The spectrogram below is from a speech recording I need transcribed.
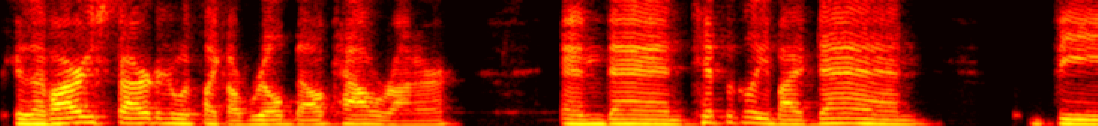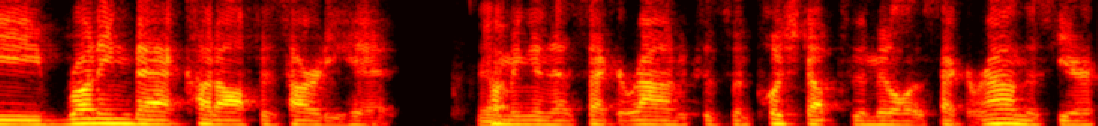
because I've already started with like a real bell cow runner. And then typically by then the running back cutoff is already hit yeah. coming in that second round because it's been pushed up to the middle of the second round this year.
